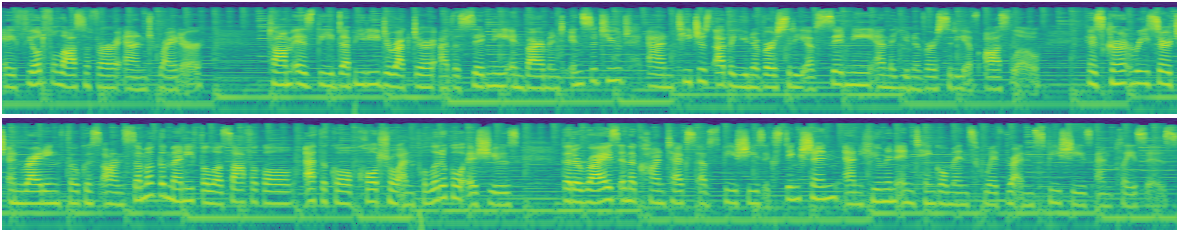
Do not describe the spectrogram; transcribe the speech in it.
a field philosopher and writer. Thom is the deputy director at the Sydney Environment Institute and teaches at the University of Sydney and the University of Oslo. His current research and writing focus on some of the many philosophical, ethical, cultural, and political issues that arise in the context of species extinction and human entanglements with threatened species and places.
